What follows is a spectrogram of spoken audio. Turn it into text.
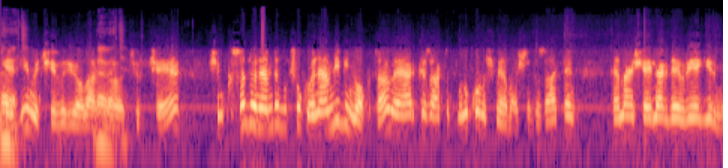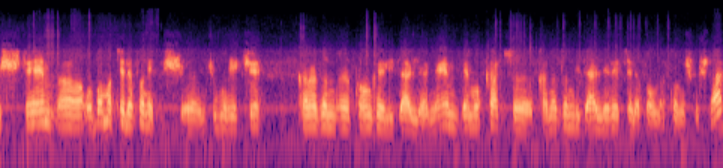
evet. değil mi çeviriyorlar evet. e, Türkçe'ye. Şimdi kısa dönemde bu çok önemli bir nokta ve herkes artık bunu konuşmaya başladı. Zaten hemen şeyler devreye girmiş. İşte hem e, Obama telefon etmiş e, Cumhuriyetçi Kanad'ın e, kongre liderlerine hem Demokrat e, Kanad'ın liderleri telefonla konuşmuşlar.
